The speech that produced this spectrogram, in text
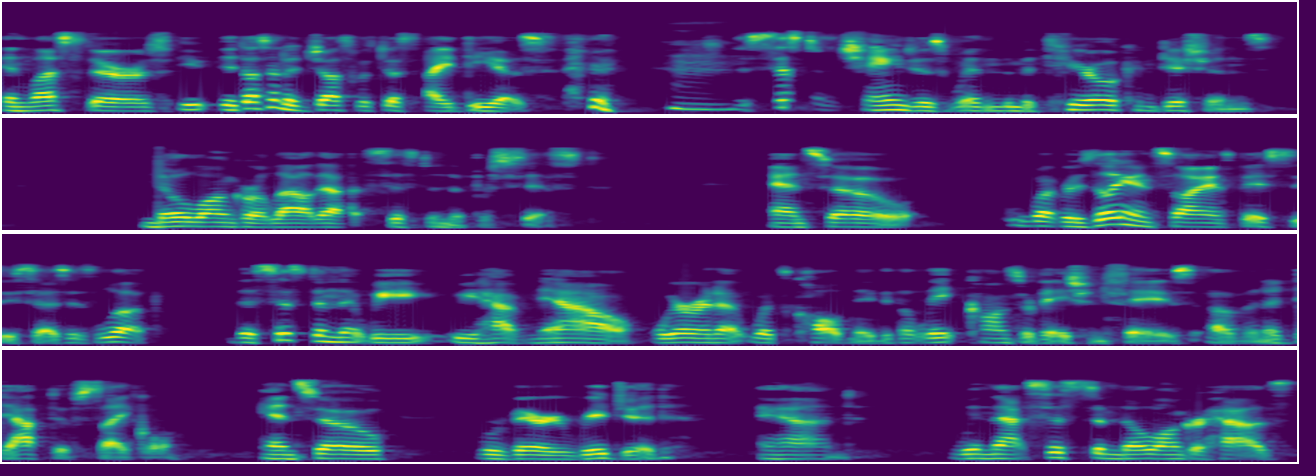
unless there's, it doesn't adjust with just ideas. hmm. The system changes when the material conditions no longer allow that system to persist. And so what resilience science basically says is, look, the system that we, we have now, we're in a, what's called maybe the late conservation phase of an adaptive cycle. And so we're very rigid. And when that system no longer has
